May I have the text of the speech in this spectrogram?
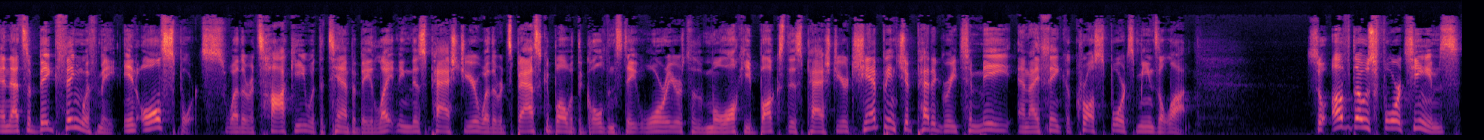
And that's a big thing with me in all sports, whether it's hockey with the Tampa Bay Lightning this past year, whether it's basketball with the Golden State Warriors to the Milwaukee Bucks this past year. Championship pedigree to me, and I think across sports, means a lot. So, of those four teams,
